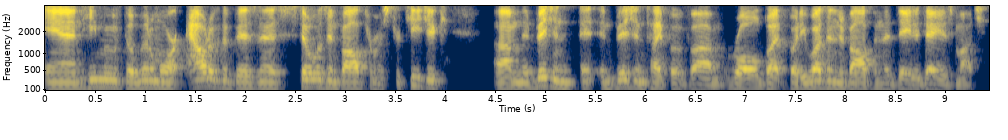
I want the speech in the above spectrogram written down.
And he moved a little more out of the business, still was involved from a strategic um, envision envision type of um, role, but but he wasn't involved in the day to day as much.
